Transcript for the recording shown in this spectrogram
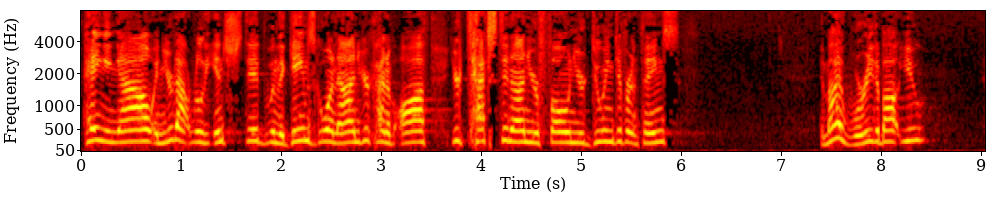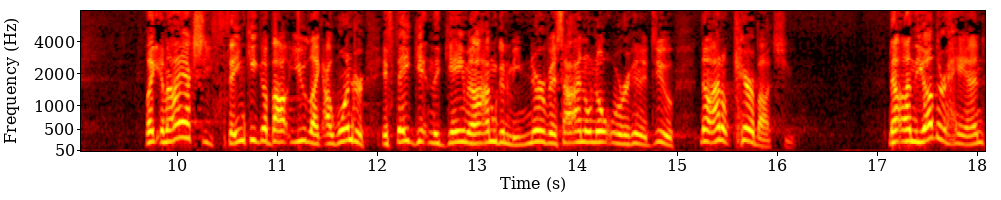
hanging out and you're not really interested. When the game's going on, you're kind of off. You're texting on your phone. You're doing different things. am I worried about you? Like, am I actually thinking about you? Like, I wonder if they get in the game and I'm going to be nervous. I don't know what we're going to do. No, I don't care about you. Now, on the other hand,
